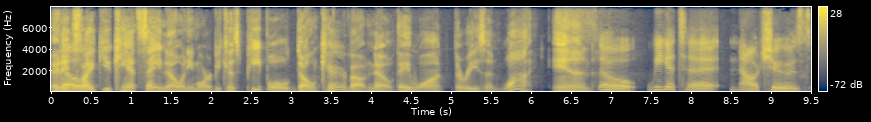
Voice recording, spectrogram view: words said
And it's like you can't say no anymore because people don't care about no. They want the reason why. And So we get to now choose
